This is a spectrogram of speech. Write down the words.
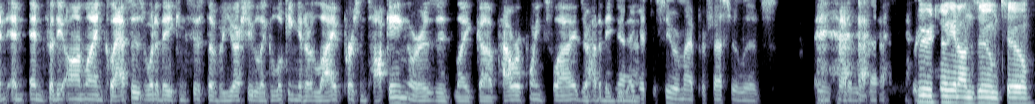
And, and and for the online classes, what do they consist of? Are you actually like looking at a live person talking, or is it like uh, PowerPoint slides, or how do they do Yeah, I that? get to see where my professor lives. Inside of the text. We were doing it on Zoom too.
